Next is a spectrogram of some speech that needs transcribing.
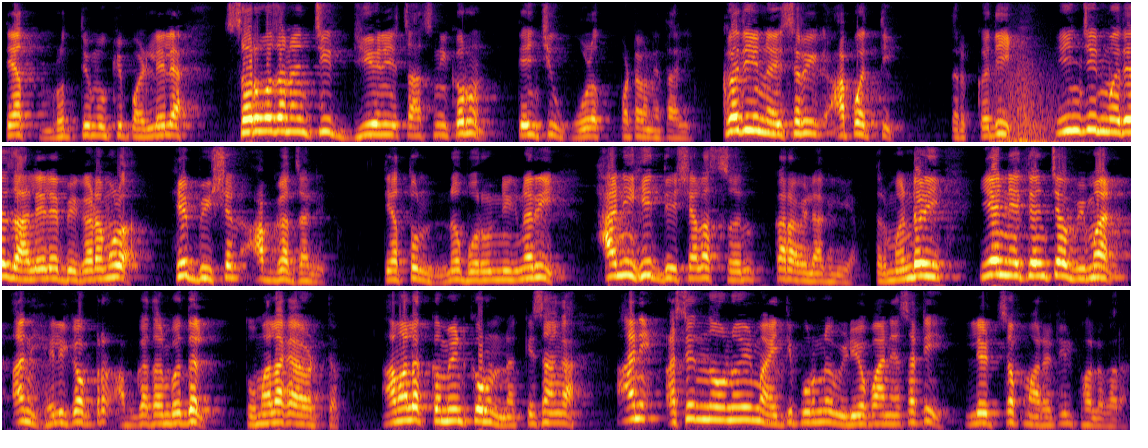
त्यात मृत्युमुखी पडलेल्या सर्वजणांची डीएनए चाचणी करून त्यांची ओळख पटवण्यात आली. कधी नैसर्गिक आपत्ती तर कधी इंजिनमध्ये झालेल्या बिघाडामुळं हे भीषण अपघात झाले. त्यातून न भरून निघणारी हानी ही देशाला सहन करावी लागली आहे. तर मंडळी या नेत्यांच्या विमान आणि हेलिकॉप्टर अपघातांबद्दल तुम्हाला काय वाटतं? आम्हाला कमेंट करून नक्की सांगा आणि असे नवनवीन माहितीपूर्ण व्हिडिओ पाहण्यासाठी लेट्सअप मराठी फॉलो करा.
